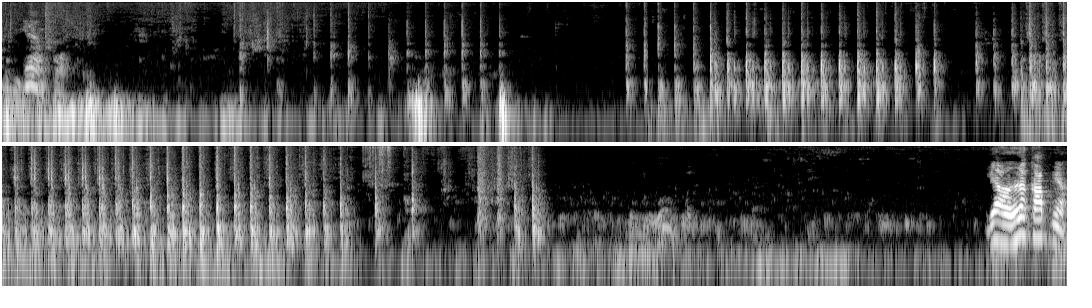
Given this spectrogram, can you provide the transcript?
บุญแห้งพอ แล้วเลยนะครับ เนี่ย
